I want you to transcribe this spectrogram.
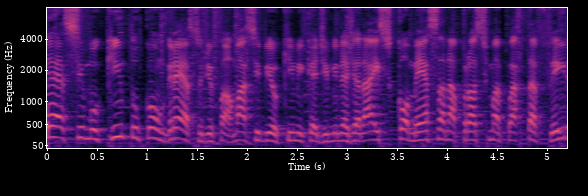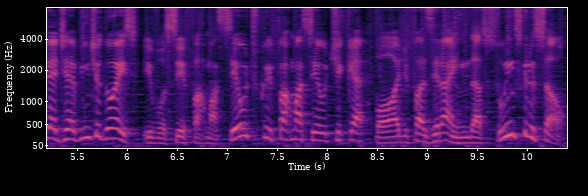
15º Congresso de Farmácia e Bioquímica de Minas Gerais começa na próxima quarta-feira, dia 22, e você, farmacêutico e farmacêutica, pode fazer ainda a sua inscrição.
